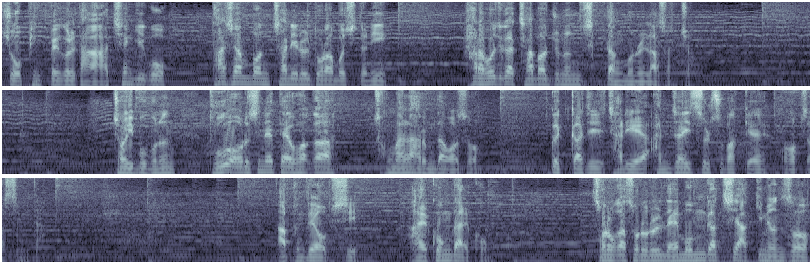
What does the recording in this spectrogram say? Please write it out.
쇼핑백을 다 챙기고 다시 한번 자리를 돌아보시더니 할아버지가 잡아주는 식당 문을 나섰죠. 저희 부부는 두 어르신의 대화가 정말 아름다워서 끝까지 자리에 앉아 있을 수밖에 없었습니다. 아픈 데 없이 알콩달콩 서로가 서로를 내 몸같이 아끼면서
